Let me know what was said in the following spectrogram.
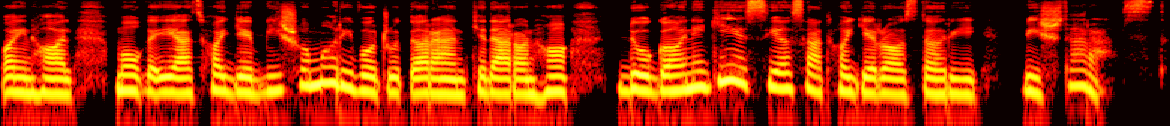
با این حال موقعیت های بیشماری وجود دارند که در آنها دوگانگی سیاست های رازداری بیشتر است.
